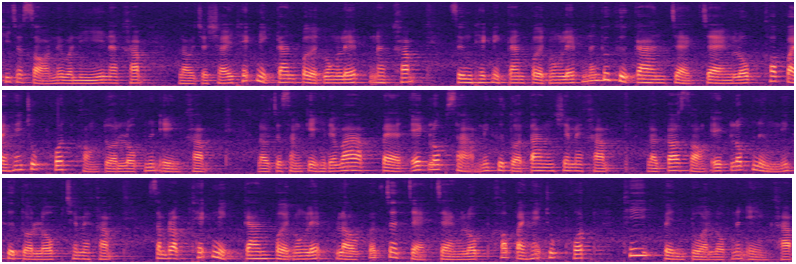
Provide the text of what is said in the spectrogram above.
ที่จะสอนในวันนี้นะครับ เราจะใช้เทคนิคการเปิดวงเล็บนะครับ ซึ่งเทคนิคการเปิดวงเล็บนั่นก็คือการแจกแจงลบเข้าไปให้ทุกพจน์ของตัวลบนั่นเองครับเราจะสังเกตเห็นได้ว่า 8x ลบ3นี่คือตัวตั้งใช่ไหมครับ แล้วก็ 2x ลบ1นี่คือตัวลบใช่ไหมครับ สำหรับเทคนิคการเปิดวงเล็บ เราก็จะแจกแจงลบเข้าไปให้ทุกพจน์ที่เป็นตัวลบนั่นเองครับ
